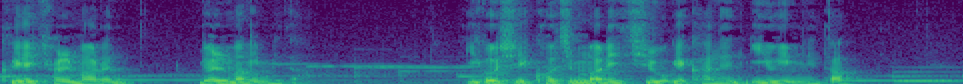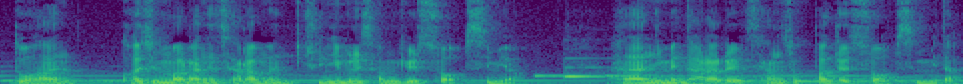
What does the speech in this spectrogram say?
그의 결말은 멸망입니다. 이것이 거짓말이 지옥에 가는 이유입니다. 또한 거짓말하는 사람은 주님을 섬길 수 없으며 하나님의 나라를 상속받을 수 없습니다.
